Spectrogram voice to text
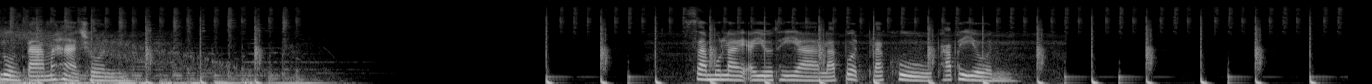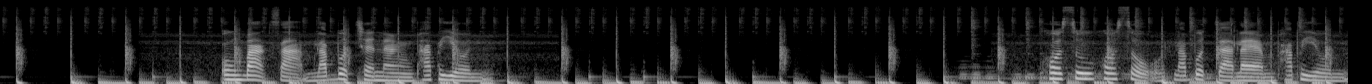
หลวงตามหาชน ซามูไรอโยธยารับบทพระครูภาพยนตร์ องค์บากสามรับบทเชนางภาพยนตร์ คซูโคโสรับบทจาแรมภาพยนตร์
